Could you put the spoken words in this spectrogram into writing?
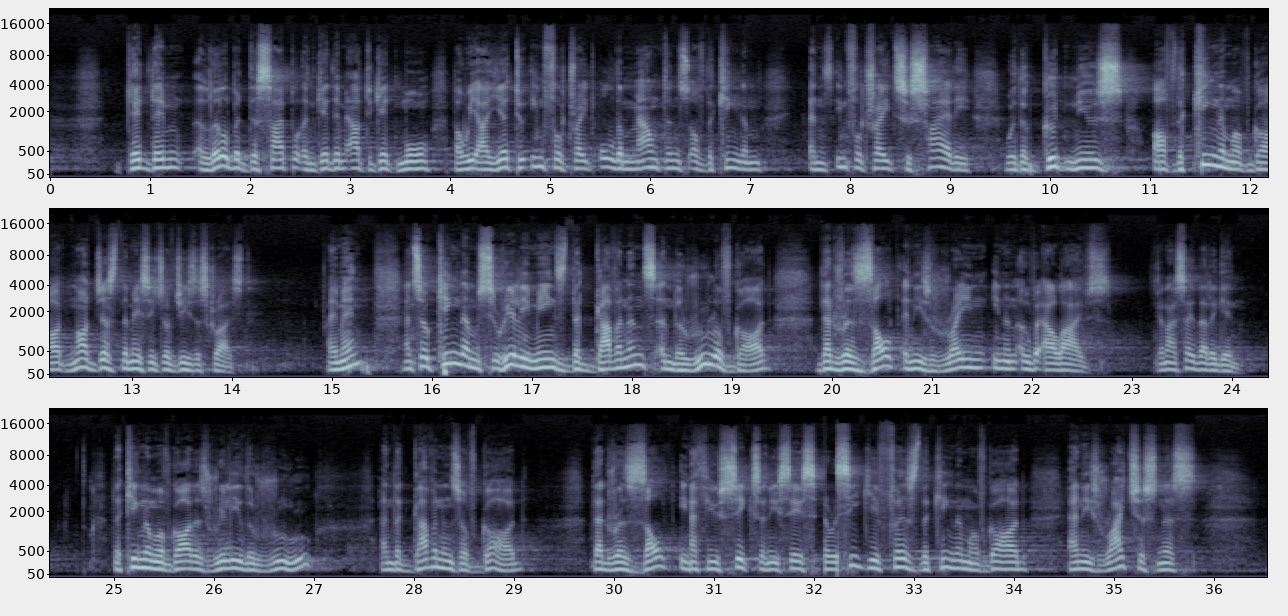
get them a little bit discipled and get them out to get more. But we are here to infiltrate all the mountains of the kingdom and infiltrate society with the good news of the kingdom of God, not just the message of Jesus Christ. Amen? And so, kingdoms really means the governance and the rule of God that result in his reign in and over our lives. Can I say that again? The kingdom of God is really the rule and the governance of God that result in Matthew 6. And he says, Seek ye first the kingdom of God and his righteousness.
